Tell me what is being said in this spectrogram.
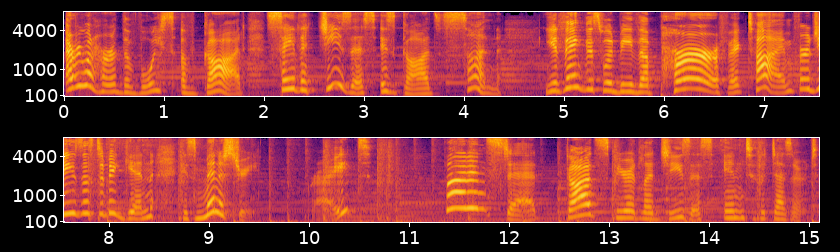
Everyone heard the voice of God say that Jesus is God's son. You'd think this would be the perfect time for Jesus to begin his ministry, right? But instead, God's Spirit led Jesus into the desert.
